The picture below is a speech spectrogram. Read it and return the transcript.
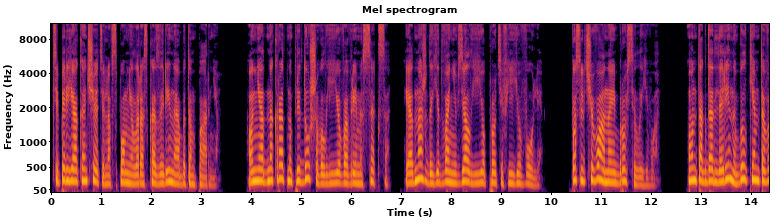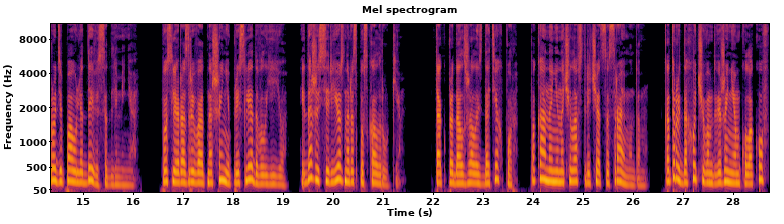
Теперь я окончательно вспомнила рассказы Ирины об этом парне. Он неоднократно придушивал ее во время секса и однажды едва не взял ее против ее воли после чего она и бросила его. Он тогда для Рины был кем-то вроде Пауля Дэвиса для меня. После разрыва отношений преследовал ее и даже серьезно распускал руки. Так продолжалось до тех пор, пока она не начала встречаться с Раймондом, который доходчивым движением кулаков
